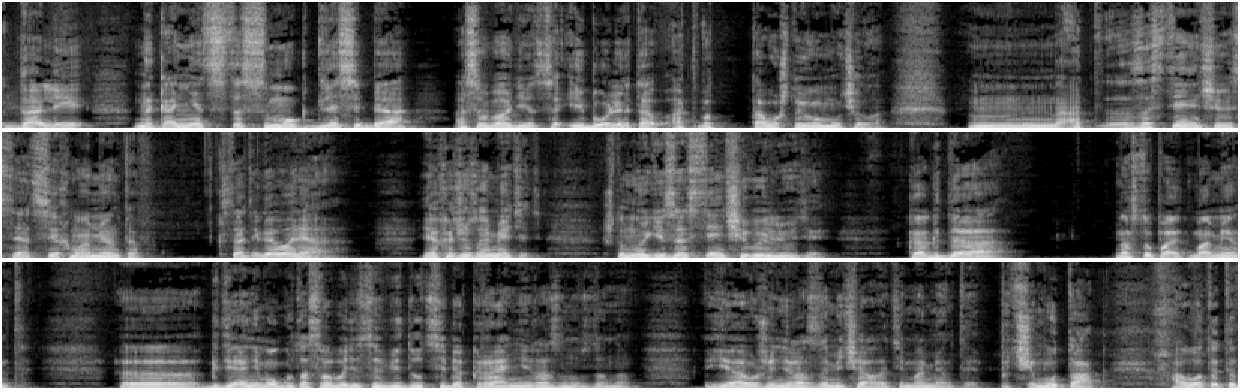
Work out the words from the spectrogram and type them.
Дали наконец-то смог для себя освободиться. И более того, от вот того, что его мучило, от застенчивости, от всех моментов. Кстати говоря, я хочу заметить, что многие застенчивые люди, когда наступает момент, э, где они могут освободиться, ведут себя крайне разнузданно. Я уже не раз замечал эти моменты. Почему так? А вот это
